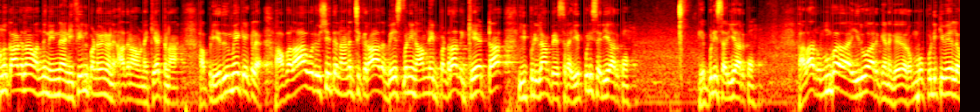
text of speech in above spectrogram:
உனக்காக தான் வந்து நின்ன நீ ஃபீல் பண்ணவே நான் அதை நான் உன்னை கேட்டனா? அப்படி எதுவுமே கேட்கல. அவளா ஒரு விஷயத்தை நினச்சிக்கிறா அதை பேஸ் பண்ணி நாமினேட் பண்ணுறா அதை கேட்டால் இப்படிலாம் பேசுகிறா எப்படி சரியாக இருக்கும்? எப்படி சரியாக இருக்கும்? அதெல்லாம் ரொம்ப இதுவாக இருக்குது எனக்கு. ரொம்ப பிடிக்கவே இல்லை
